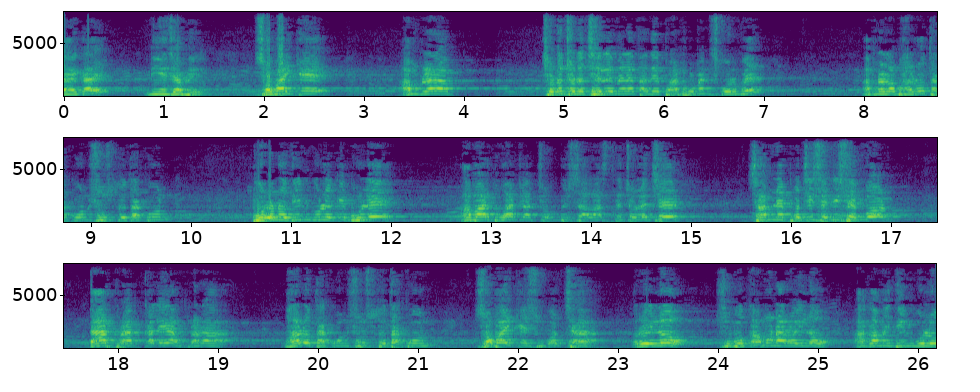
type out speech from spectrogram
জায়গায় নিয়ে যাবে। সবাইকে আপনারা ছোট ছোট ছেলেমেয়েরা তাদের পারফরমেন্স করবে। আপনারা ভালো থাকুন, সুস্থ থাকুন। পুরনো দিনগুলোকে ভুলে আবার দু হাজার চব্বিশ সাল আসতে চলেছে, সামনে পঁচিশে ডিসেম্বর। তার প্রাককালে আপনারা ভালো থাকুন, সুস্থ থাকুন। সবাইকে শুভেচ্ছা রইল, শুভকামনা রইল আগামী দিনগুলো।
